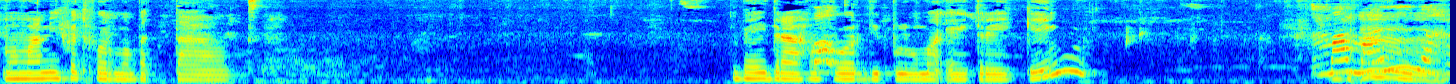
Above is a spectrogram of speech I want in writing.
Mama heeft het voor me betaald. Bijdrage voor diploma-uitreiking. Mama, Mm,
